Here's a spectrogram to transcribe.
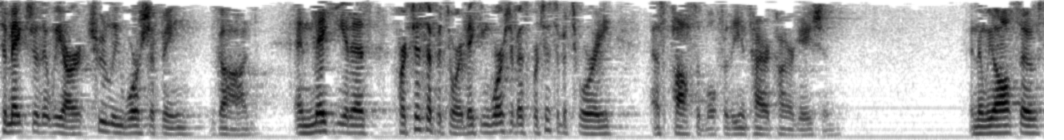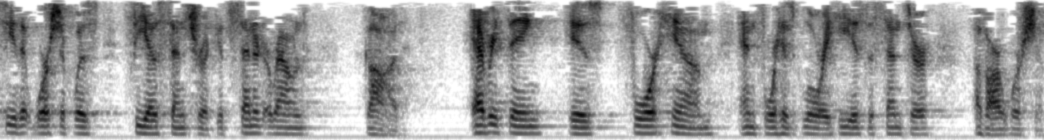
to make sure that we are truly worshiping God and making it as participatory, making worship as participatory as possible for the entire congregation. And then we also see that worship was theocentric. It's centered around God. Everything is for Him and for His glory. He is the center of our worship.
